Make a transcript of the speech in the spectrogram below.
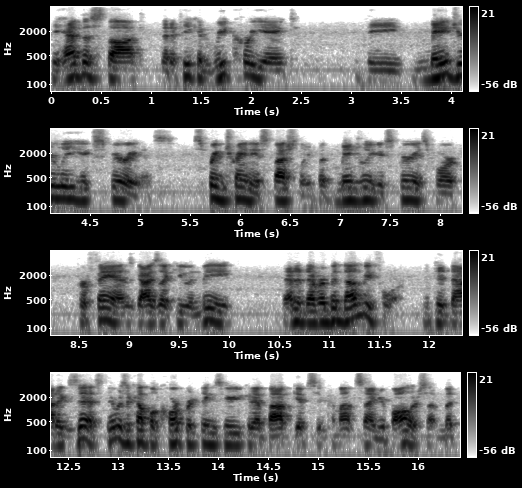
He had this thought that if he could recreate the major league experience, spring training especially, but major league experience for for fans, guys like you and me, that had never been done before. It did not exist. There was a couple corporate things here. You could have Bob Gibson come out and sign your ball or something, but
